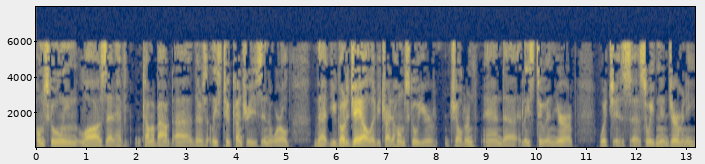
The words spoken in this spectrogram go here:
homeschooling laws that have come about. Uh, there's at least two countries in the world that you go to jail if you try to homeschool your children, and uh, at least two in Europe, which is uh, Sweden and Germany.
